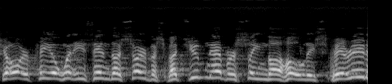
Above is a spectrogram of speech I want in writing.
sure feel when He's in the service, but you've never seen the Holy Spirit,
